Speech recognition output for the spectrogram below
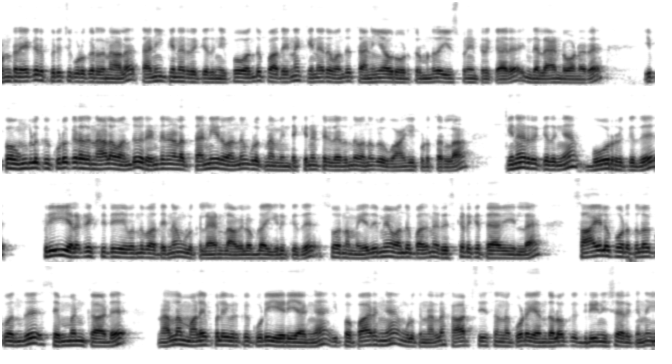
ஒன்றரை ஏக்கர் பிரித்து கொடுக்குறதுனால தனி கிணறு இருக்குதுங்க. இப்போ வந்து பார்த்திங்கன்னா கிணறு வந்து தனியாக ஒரு ஒருத்தர் மட்டும் தான் யூஸ் பண்ணிகிட்டு இருக்காரு இந்த லேண்ட் ஓனரு இப்போ உங்களுக்கு கொடுக்கறதுனால வந்து ரெண்டு நாள் தண்ணீர் வந்து உங்களுக்கு நம்ம இந்த கிணற்றிலிருந்து வந்து உங்களுக்கு வாங்கி கொடுத்துடலாம் கிணறு இருக்குதுங்க போர் இருக்குது. ஃப்ரீ எலக்ட்ரிசிட்டி வந்து பார்த்திங்கன்னா உங்களுக்கு லேண்டில் அவைலபிளாக இருக்குது. ஸோ நம்ம எதுவுமே வந்து பார்த்திங்கன்னா ரிஸ்க் எடுக்க தேவையில்லை. சாயில் பொறுத்தளவுக்கு வந்து செம்மண் காடு நல்ல மழைப்பொழிவு இருக்கக்கூடிய ஏரியாங்க. இப்போ பாருங்கள் உங்களுக்கு நல்ல ஹாட் சீசனில் கூட எந்த அளவுக்கு க்ரீனிஷாக இருக்குன்னு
